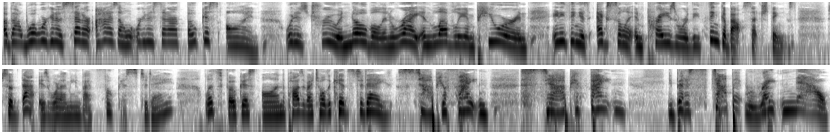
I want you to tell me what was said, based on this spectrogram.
about what we're going to set our eyes on, what we're going to set our focus on, what is true and noble and right and lovely and pure and anything is excellent and praiseworthy. Think about such things. So that is what I mean by focus today. Let's focus on the positive. I told the kids today, stop your fighting. Stop your fighting. You better stop it right now.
